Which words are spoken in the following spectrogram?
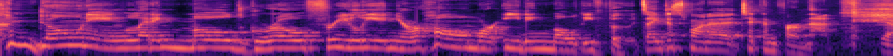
condoning letting mold grow freely in your home or eating moldy foods. I just want to to confirm that. Yeah.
